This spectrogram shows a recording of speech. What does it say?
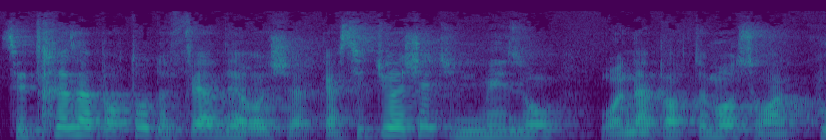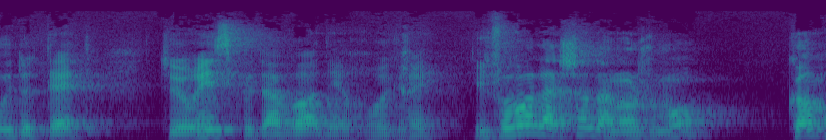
C'est très important de faire des recherches, car si tu achètes une maison ou un appartement sur un coup de tête, tu risques d'avoir des regrets. Il faut voir l'achat d'un logement comme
